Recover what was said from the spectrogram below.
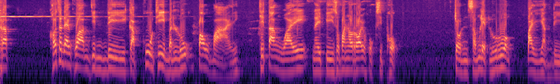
ครับ ขอแสดงความยินดีกับผู้ที่บรรลุเป้าหมายที่ตั้งไว้ในปี 2566 จนสำเร็จลุล่วงไปอย่างดี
